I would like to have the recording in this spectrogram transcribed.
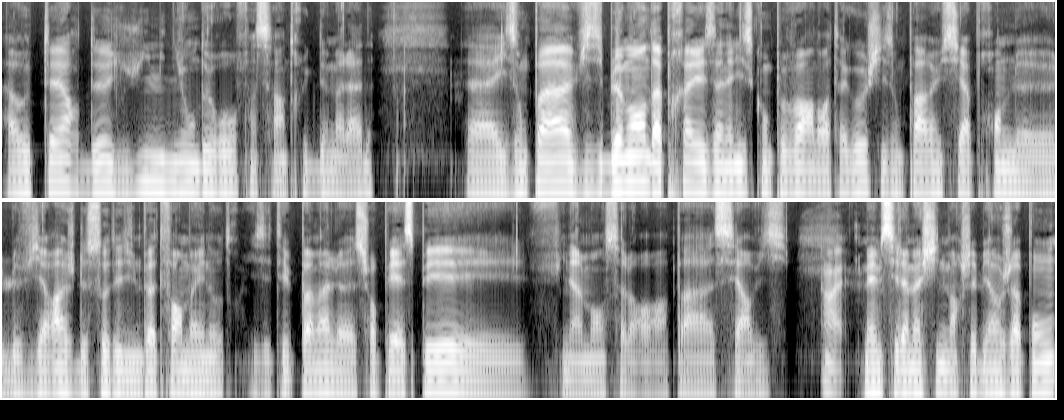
à hauteur de 8 millions d'euros. Enfin, c'est un truc de malade. Euh, ils ont pas, visiblement, d'après les analyses qu'on peut voir à droite à gauche, ils ont pas réussi à prendre le, le virage de sauter d'une plateforme à une autre. Ils étaient pas mal euh, sur PSP et finalement, ça leur aura pas servi. Ouais. Même si la machine marchait bien au Japon,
